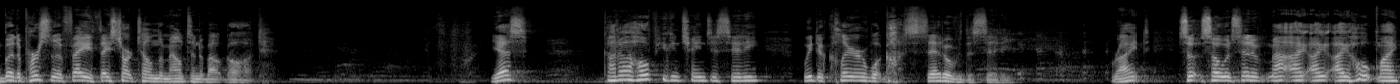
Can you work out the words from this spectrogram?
But a person of faith, they start telling the mountain about God. Yes? God, I hope you can change the city. We declare what God said over the city. Right? So, so instead of, I, I, I hope my,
